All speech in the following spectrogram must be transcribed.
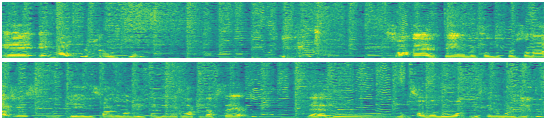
É, é igual o primeiro filme, idêntico, só né, tem a versão dos personagens, que eles fazem uma brincadeira lá que dá certo, né? Do. Um salvando o outro e sendo mordido.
